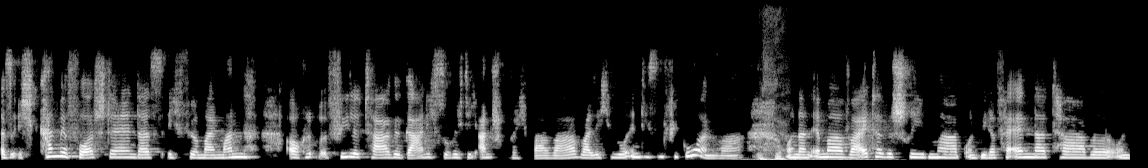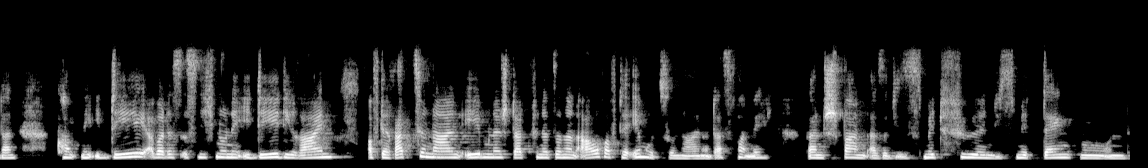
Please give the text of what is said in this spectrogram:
also ich kann mir vorstellen, dass ich für meinen Mann auch viele Tage gar nicht so richtig ansprechbar war, weil ich so in diesen Figuren war und dann immer weitergeschrieben habe und wieder verändert habe und dann kommt eine Idee, aber das ist nicht nur eine Idee, die rein auf der rationalen Ebene stattfindet, sondern auch auf der emotionalen und das fand ich ganz spannend. Also dieses Mitfühlen, dieses Mitdenken und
